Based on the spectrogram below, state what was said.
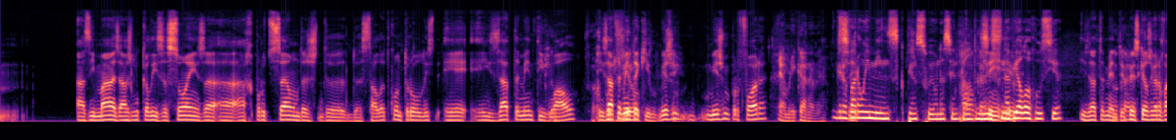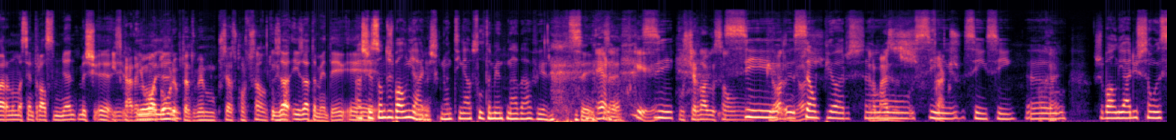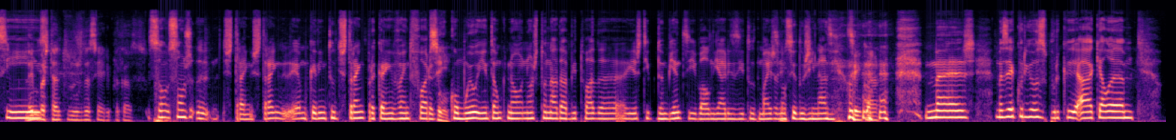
às imagens, às localizações, à, à reprodução das, de, da sala de controle, é, é exatamente igual, exatamente aquilo, mesmo, mesmo por fora. É americana, não é? Gravaram sim. em Minsk, penso eu, na central ah, okay. de Minsk, sim, na Bielorrússia. Exatamente, okay. eu penso que eles gravaram numa central semelhante, mas. Isso cá da mesma olhando... altura, portanto, o mesmo processo de construção. Tudo Exa exatamente. É, é... À exceção dos balneários, que não tinha absolutamente nada a ver. Sim. Era? Porquê? Sim. Os Chernobyl são sim, piores? São piores. São... mais sim, fracos. sim, sim. Okay. Uh, os balneários são assim. Lembro bastante dos da série, por acaso. São, são uh, estranho, estranho. É um bocadinho tudo estranho para quem vem de fora, Sim. como eu, e então que não, não estou nada habituada a este tipo de ambientes e balneários e tudo mais, Sim. a não ser do ginásio. Sim, claro. mas, mas é curioso porque há aquela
